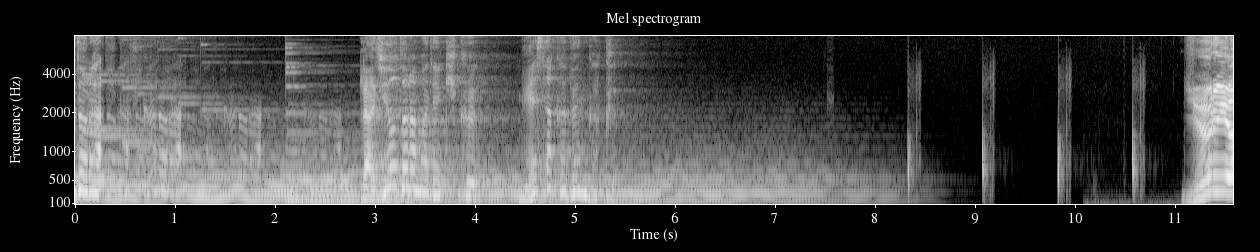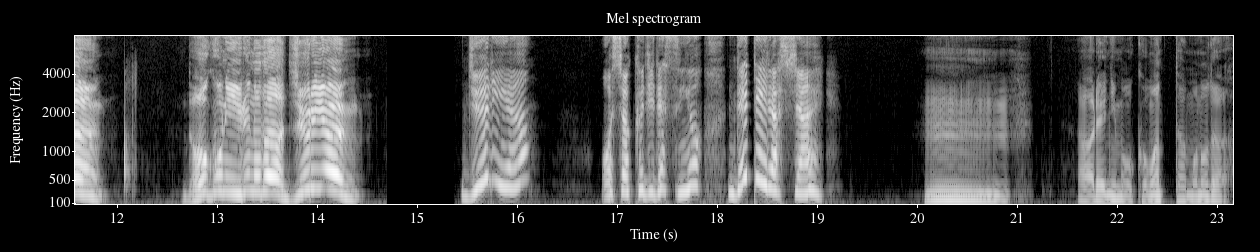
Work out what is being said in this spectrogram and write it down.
ドラ」ラジオドラマで聞く名作文学。ジュリアン。どこにいるのだジュリアン。ジュリアン？お食事ですよ。出ていらっしゃい。うーん。あれにも困ったものだ。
